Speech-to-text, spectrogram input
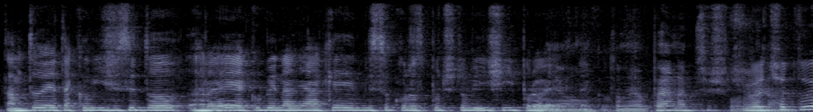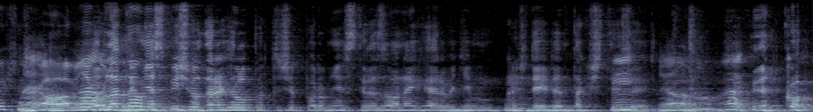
Tam to je takový, že si to hraje jakoby na nějaký vysokorozpočtovější projekt. Jo, jako. to mě úplně nepřišlo. Člověče, to bych Ne? ne? Ale mě Tohle by to- mě spíš odradilo, protože podobně stylizovaných her vidím každý den tak čtyři. Hm, jo, no, tak. Jako,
